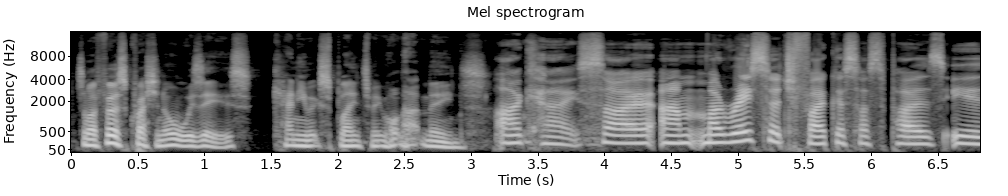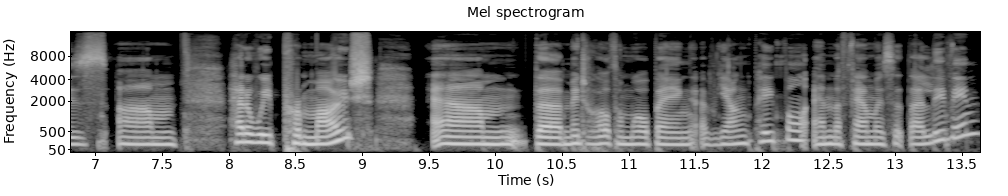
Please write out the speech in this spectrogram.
So, my first question always is can you explain to me what that means? Okay, so um, my research focus, I suppose, is um, how do we promote um, the mental health and well-being of young people and the families that they live in?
